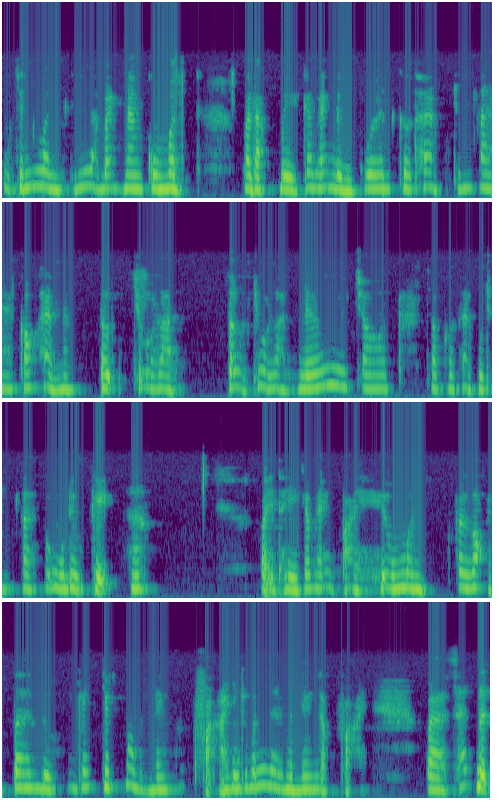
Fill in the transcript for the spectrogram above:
của chính mình chính là bản năng của mình. Và đặc biệt các bạn đừng quên cơ thể của chúng ta có khả năng tự chữa lành tự chữa lành nếu như cho cho cơ thể của chúng ta đủ điều kiện, ha. Vậy thì các bạn phải hiểu mình, phải gọi tên được những cái chứng mà mình đang mắc phải, những cái vấn đề mình đang gặp phải và xác định,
